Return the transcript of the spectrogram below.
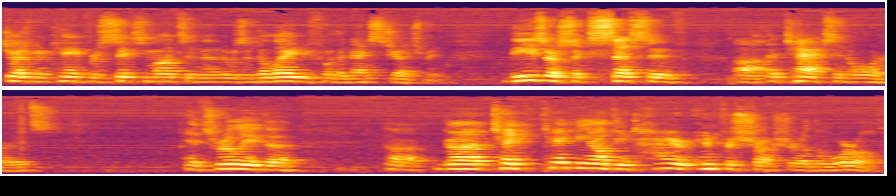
judgment came for six months and then there was a delay before the next judgment. These are successive uh, attacks in order. It's, it's really the, uh, God take, taking out the entire infrastructure of the world.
